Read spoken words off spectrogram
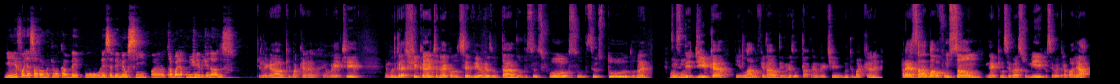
E foi dessa forma que eu acabei por receber meu sim para trabalhar como engenheiro de dados. Que legal, que bacana. Realmente é muito gratificante, né, quando você vê o resultado do seu esforço, do seu estudo, né? Você uhum. se dedica e lá no final tem um resultado realmente muito bacana. Para essa nova função né, que você vai assumir, que você vai trabalhar,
